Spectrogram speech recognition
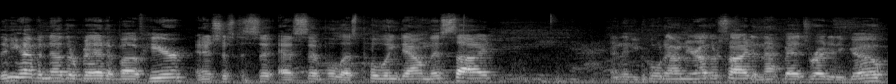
Then you have another bed above here, and it's just as simple as pulling down this side and then you pull down your other side and that bed's ready to go.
